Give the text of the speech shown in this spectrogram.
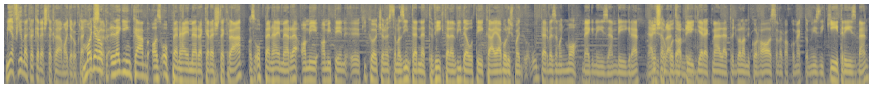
Milyen filmekre kerestek rá a magyarok legtöbbször? Magyarok leginkább az Oppenheimerre kerestek rá, az Oppenheimerre, ami, amit én kikölcsönöztem az internet végtelen videótékájából, és majd úgy tervezem, hogy ma megnézem végre. Sem oda a két még. gyerek mellett, hogy valamikor, ha alszanak, akkor meg tudom nézni két részben.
